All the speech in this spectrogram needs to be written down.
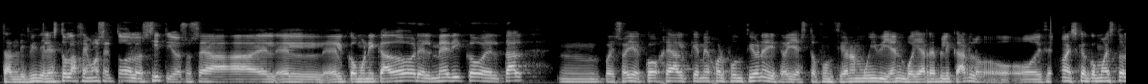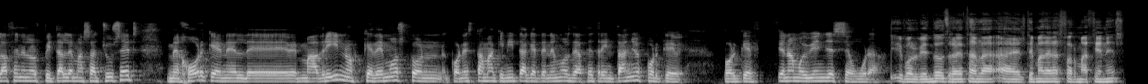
tan difícil. Esto lo hacemos en todos los sitios, o sea, el, el- comunicador, el médico, el tal, mm, pues oye, coge al que mejor funciona y dice, oye, esto funciona muy bien, voy a replicarlo. O, o dice, no, es que como esto lo hacen en el hospital de Massachusetts, mejor que en el de Madrid nos quedemos con, con esta maquinita que tenemos de hace 30 años porque, porque funciona muy bien y es segura. Y volviendo otra vez al tema de las formaciones,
